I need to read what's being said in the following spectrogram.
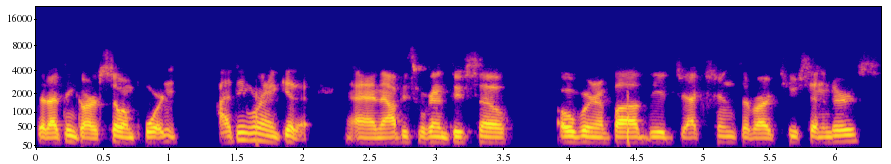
that I think are so important, I think we're going to get it. And obviously, we're going to do so over and above the ejections of our two senators,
